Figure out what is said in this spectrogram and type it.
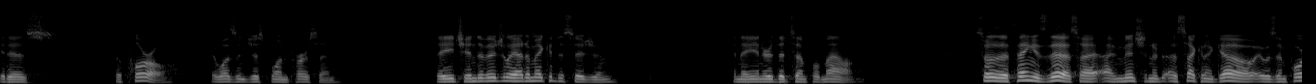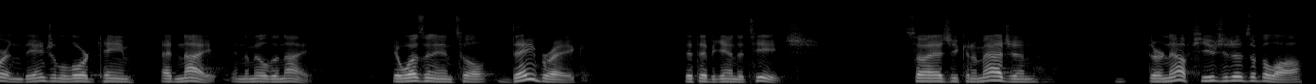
It is the plural, it wasn't just one person. They each individually had to make a decision and they entered the Temple Mount. So the thing is this I, I mentioned a second ago, it was important. The angel of the Lord came at night, in the middle of the night. It wasn't until daybreak that they began to teach. So, as you can imagine, they're now fugitives of the law,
